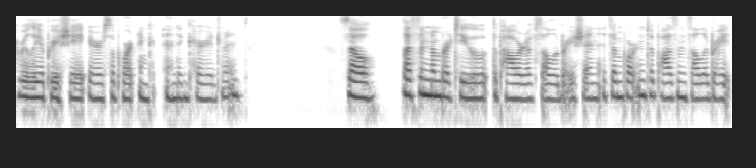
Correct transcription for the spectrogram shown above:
I really appreciate your support and, and encouragement. So, lesson number two the power of celebration. It's important to pause and celebrate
